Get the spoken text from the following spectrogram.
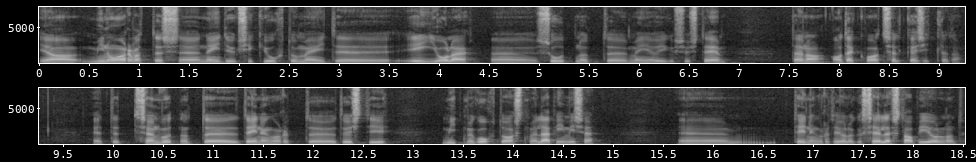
ja minu arvates äh, neid üksikjuhtumeid ei ole suutnud meie õigussüsteem täna adekvaatselt käsitleda. Et, et see on võtnud teinekord tõesti mitme kohtuastme läbimise. teinekord ei ole ka sellest abi olnud.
